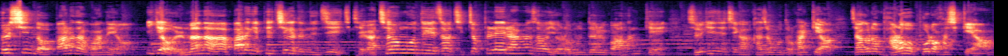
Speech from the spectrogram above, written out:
훨씬 더 빠르다고 하네요. 이게 얼마나 빠르게 패치가 됐는지 제가 체험 모드에서 직접 플레이를 하면서 여러분들과 함께 즐기는 시간 가져보도록 할게요. 자 그럼 바로 보러 가실게요.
